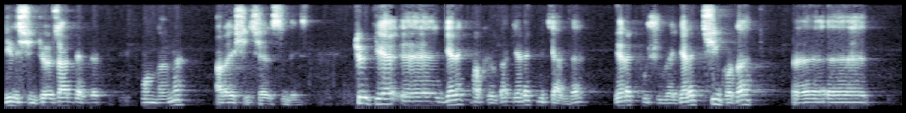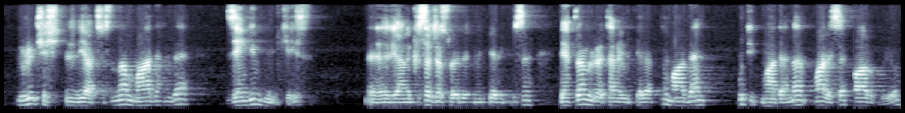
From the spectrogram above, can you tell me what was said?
girişimci, özel devlet fonlarını arayışı içerisindeyiz. Türkiye e, gerek Bakır'da, gerek Nikel'de, gerek Kuşu ve gerek Çinko'da e, ürün çeşitliliği açısından madende zengin bir ülkeyiz. E, yani kısaca söylemek gerekirse deprem üreten ülkelerde maden, bu tip madenler maalesef var oluyor.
